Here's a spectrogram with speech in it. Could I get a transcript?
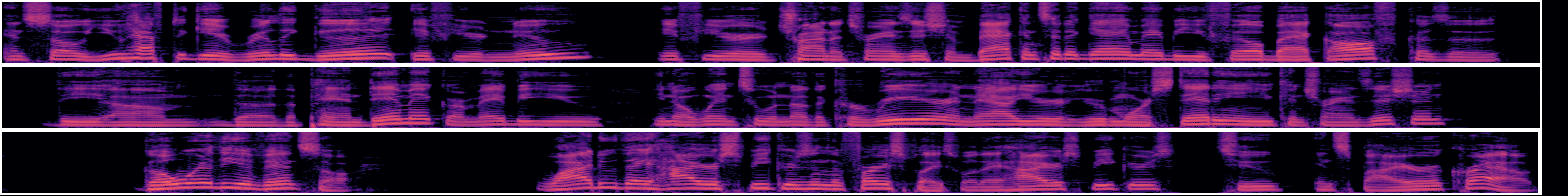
And so you have to get really good if you're new, if you're trying to transition back into the game, maybe you fell back off because of the um the the pandemic or maybe you you know went to another career and now you're you're more steady and you can transition. Go where the events are. Why do they hire speakers in the first place? Well they hire speakers to inspire a crowd.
